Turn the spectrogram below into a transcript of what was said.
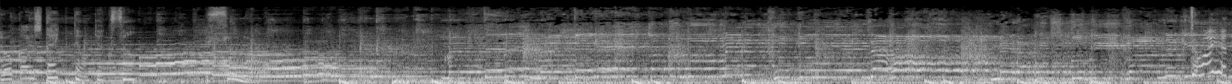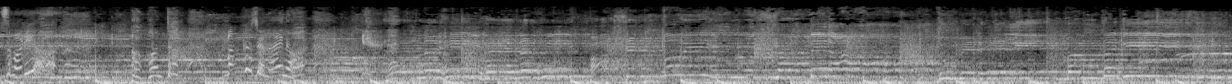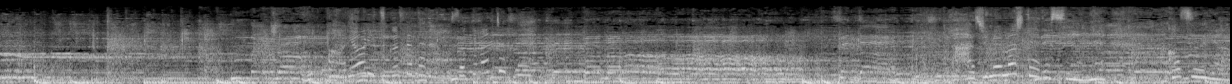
紹介したいってお客さん。そうなの？どういうつもりよ初めましてですよね。和也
